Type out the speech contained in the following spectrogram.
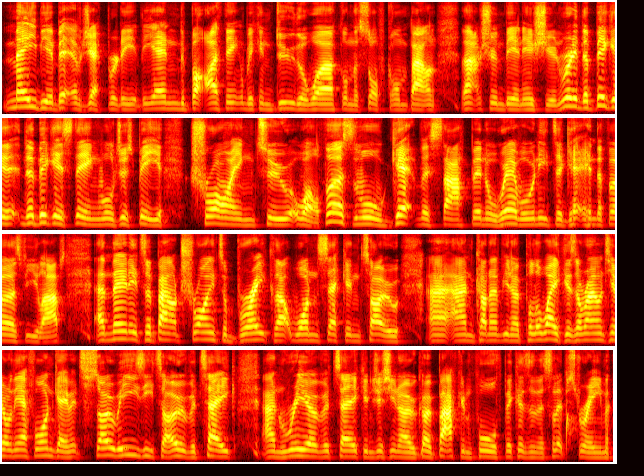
may be a bit of jeopardy at the end, but I think we can do the work on the soft compound. That shouldn't be an issue. And really, the bigger, the biggest thing will just be trying to, well, first of all, get Verstappen or whoever we need to get in the first few laps, and then it's about trying to break that one second tow and, and kind of, you know, pull away. Because around here on the F1 game, it's so easy to overtake and re-overtake and just, you know, go back and forth because of the slipstream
